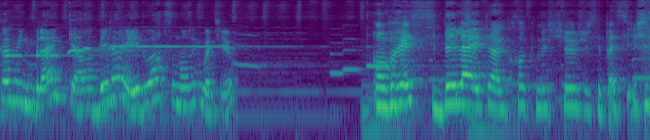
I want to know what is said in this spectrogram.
comme une blague car Bella et Edouard sont dans une voiture. En vrai, si Bella était un croque-monsieur, je sais pas si j'ai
